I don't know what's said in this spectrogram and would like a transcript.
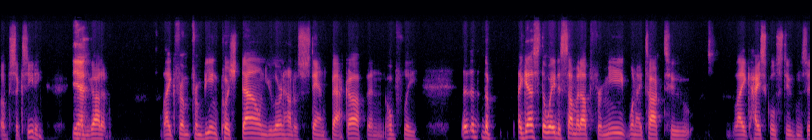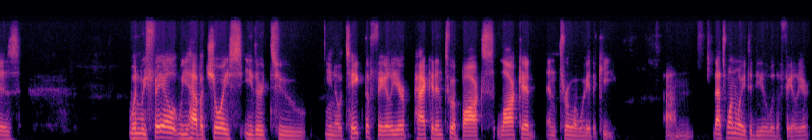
of succeeding. Yeah. you got it like from from being pushed down you learn how to stand back up and hopefully the, the i guess the way to sum it up for me when i talk to like high school students is when we fail we have a choice either to you know take the failure pack it into a box lock it and throw away the key. Um, that's one way to deal with a failure.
